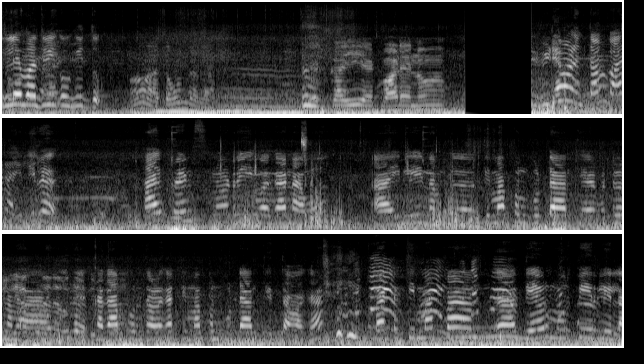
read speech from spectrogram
ಇಲ್ಲೇ ಮದ್ವಿಗೆ ಹೋಗಿದ್ದು. ಹಾ ತಗೊಂಡಲ್ಲ. ಕೈ ಎಟ್ ಬಾಳೆನು ವಿಡಿಯೋ ಇಲ್ಲಿ. ಹಾಯ್ ಫ್ರೆಂಡ್ಸ್ ನೋಡ್ರಿ ಇವಾಗ ನಾವು ಇಲ್ಲಿ ನಮ್ದು ತಿಮ್ಮಪ್ಪನ ಗುಡ್ಡ ಅಂತ ಹೇಳ್ಬಿಟ್ಟು ನಮ್ಮ ಕದಾಪುರದೊಳಗ ತಿಮ್ಮಪ್ಪನ ಗುಡ್ಡ ಅಂತ ಇತ್ತವಾಗ ಅವಾಗ. ಬಟ್ ತಿಮ್ಮಪ್ಪ ದೇವ್ರ ಮೂರ್ತಿ ಇರ್ಲಿಲ್ಲ.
